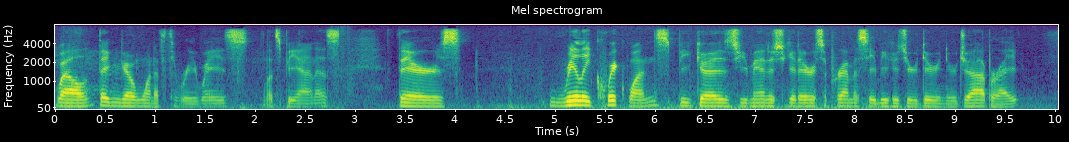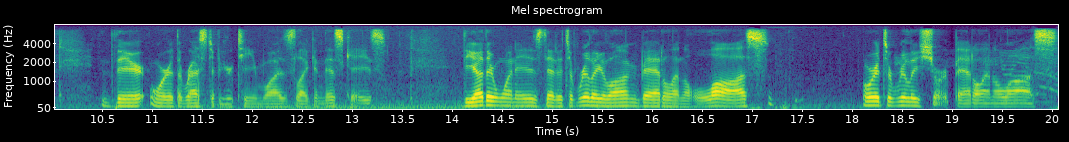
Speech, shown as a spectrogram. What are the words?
Well, they can go one of three ways, let's be honest. There's really quick ones because you managed to get air supremacy because you're doing your job right there or the rest of your team was, like in this case. The other one is that it's a really long battle and a loss, or it's a really short battle and a loss.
